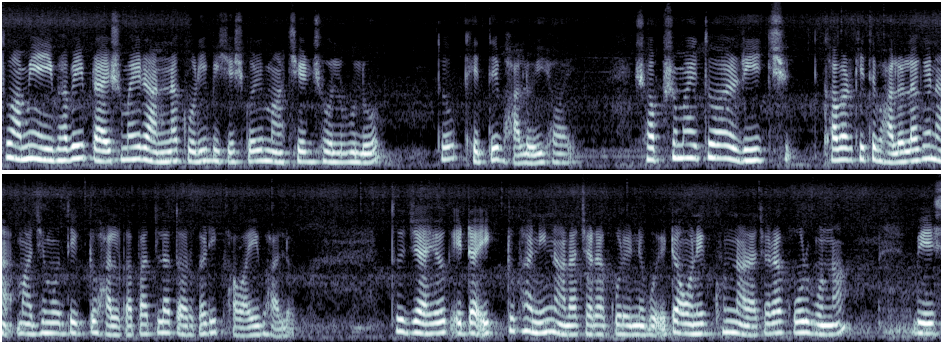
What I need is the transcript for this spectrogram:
তো আমি এইভাবেই প্রায় সময় রান্না করি, বিশেষ করে মাছের ঝোলগুলো। তো খেতে ভালোই হয়। সব সময় তো আর রিচ খাবার খেতে ভালো লাগে না, মাঝে মধ্যে একটু হালকা পাতলা তরকারি খাওয়াই ভালো। তো যাই হোক, এটা একটুখানি নাড়াচাড়া করে নেব। এটা অনেকক্ষণ নাড়াচাড়া করব না। বেশ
